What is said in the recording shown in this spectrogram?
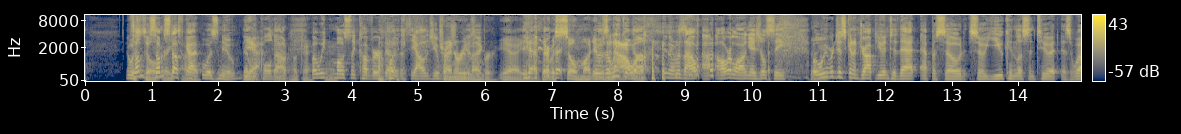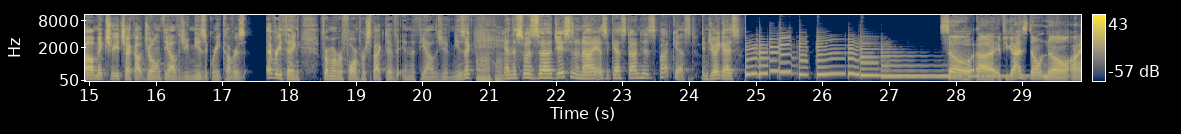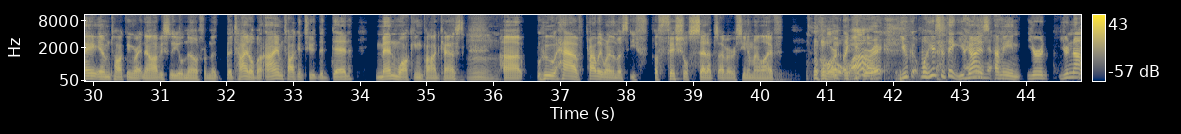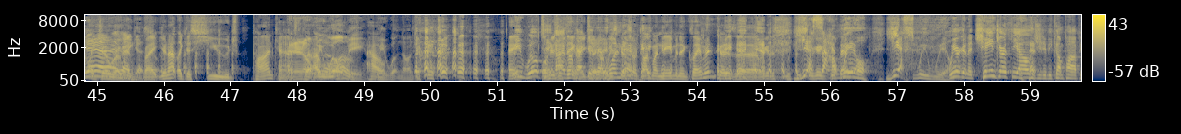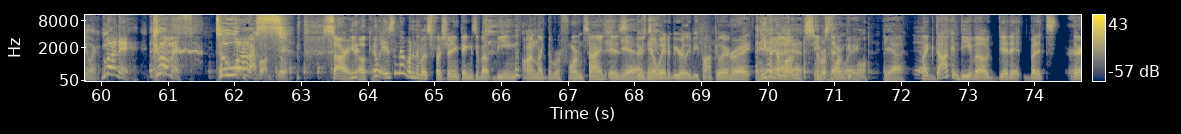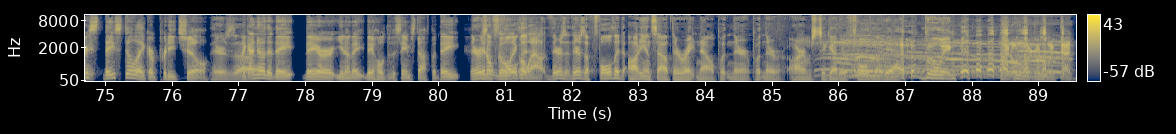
it was Some some stuff time. got was new that Yeah, we pulled yeah, out, okay, but we mostly covered uh, the theology of trying to remember. Yeah, yeah. there was so much. It, was, a an week hour. ago, and it was out, hour long, as you'll see. But we were just going to drop you into that episode so you can listen to it as well. Make sure you check out Joel and Theology of Music, where he covers everything from a reform perspective in the theology of music. Mm-hmm. And this was uh, Jason and I as a guest on his podcast. Enjoy, guys. So, uh, if you guys don't know, I am talking right now. Obviously, you'll know from the, the title, but I am talking to the Dead Men Walking podcast, Mm. uh, who have probably one of the most e- official setups I've ever seen in my life. Or, like, wow. right? You well, here's the thing, you I guys. mean, I mean, you're you're not Yeah, like Joe Rogan, right? so. You're not like this huge podcast. No, no, but no. I will be. How we will. No. Hey, We will take the thing. Are you gonna, we one day. start talking about naming and claiming? Because uh, we're gonna, we're yes, gonna I will. Yes, we will. We are going to change our theology to become popular. money cometh to us. Sorry. You know, okay. no, isn't that one of the most frustrating things about being on like the reform side? Is Yeah. there's no way to be really be popular, right. Even Yeah, among yeah, the seems that reformed way. people. Yeah. Like Doc and Devo did it, but it's they're they still like are pretty chill. There's uh, like I know that they they are you know they they hold to the same stuff, but they there's they don't go, like, all out. There's there's a folded audience out there right now, putting their putting their arms together, folding. Yeah, booing. I don't, I don't like that.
